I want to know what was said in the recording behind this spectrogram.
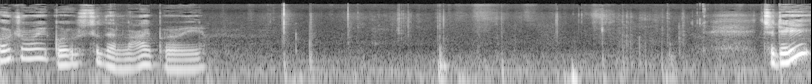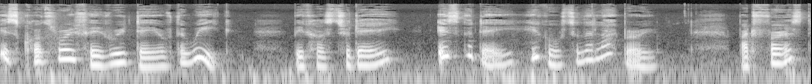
Corduroy goes to the library. Today is Corduroy's favorite day of the week because today is the day he goes to the library. But first,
